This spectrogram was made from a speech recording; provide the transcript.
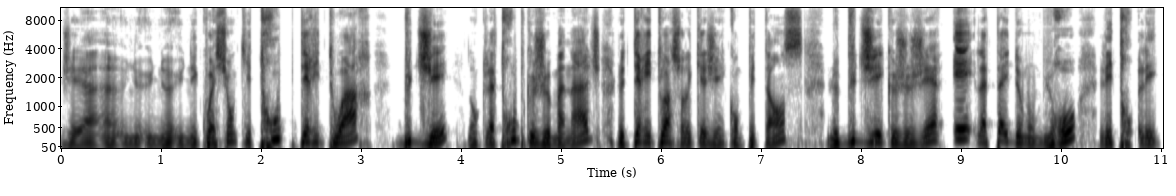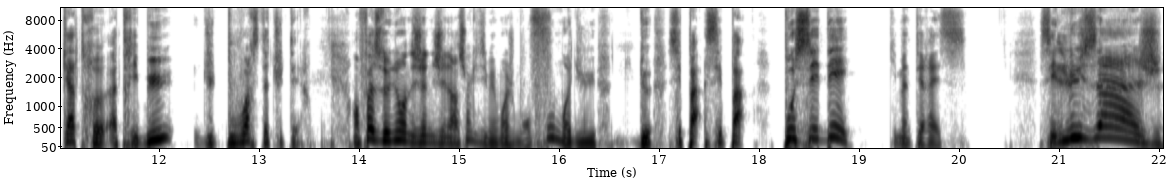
J'ai un- un- une, une- une équation qui est troupe, territoire, budget. Donc la troupe que je manage, le territoire sur lequel j'ai les compétences, le budget que je gère et la taille de mon bureau, les, quatre attributs du pouvoir statutaire. En face de nous, on a des jeunes générations qui disent mais moi je m'en fous moi du de c'est c'est pas posséder qui m'intéresse. C'est l'usage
